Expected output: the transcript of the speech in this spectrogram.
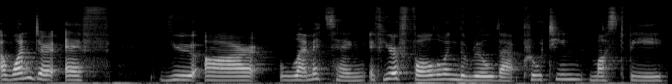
I wonder if you are limiting, if you're following the rule that protein must be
